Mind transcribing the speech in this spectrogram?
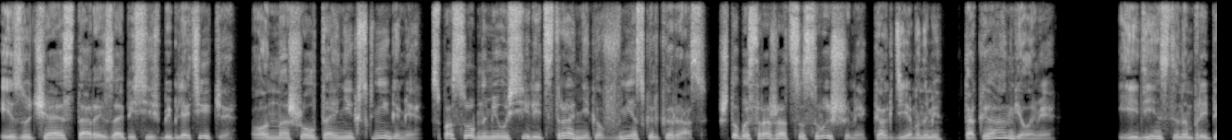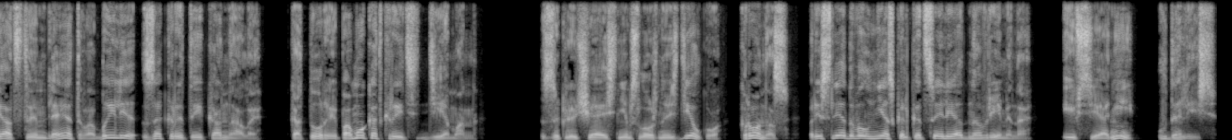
Изучая старые записи в библиотеке, он нашел тайник с книгами, способными усилить странников в несколько раз, чтобы сражаться с высшими, как демонами, так и ангелами. Единственным препятствием для этого были закрытые каналы, которые помог открыть демон. Заключая с ним сложную сделку, Кронос преследовал несколько целей одновременно, и все они удались.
